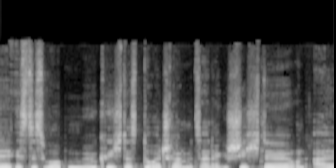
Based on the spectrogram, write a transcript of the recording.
Äh, ist es überhaupt möglich, dass Deutschland mit seiner Geschichte und all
